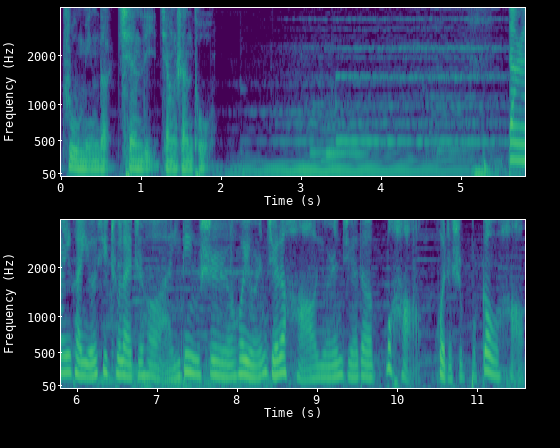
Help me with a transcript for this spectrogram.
著名的《千里江山图》。当然，一款游戏出来之后啊，一定是会有人觉得好，有人觉得不好，或者是不够好。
